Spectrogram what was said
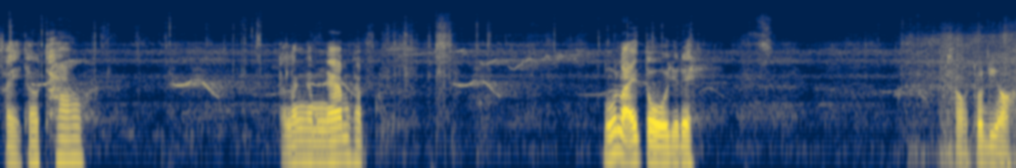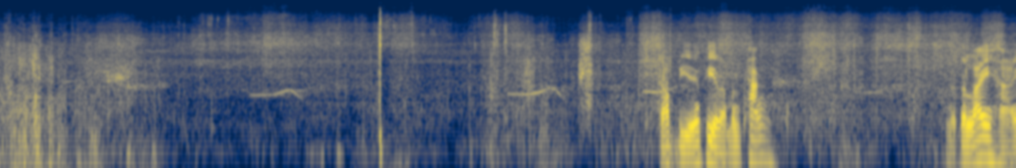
ใส่เท่าๆกำลังงามๆครับหนูหลายตัวอยู่เด้เขาตัวเดียว กลับดีทั้งสี่แหละมันพัง แล้วก็ไล่หาย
